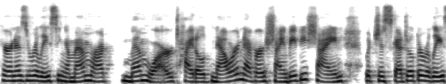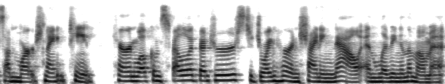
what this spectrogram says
Karen is releasing a memoir, memoir titled Now or Never Shine Baby Shine, which is scheduled to release on March 19th. Karen welcomes fellow adventurers to join her in shining now and living in the moment.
